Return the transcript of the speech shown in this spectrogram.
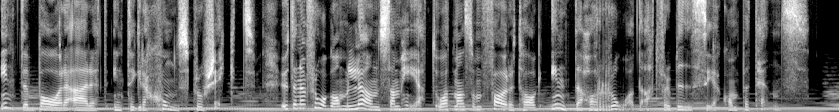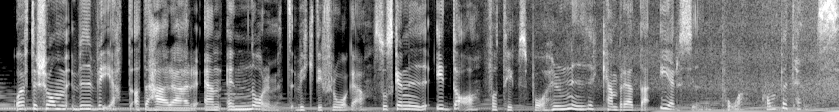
inte bara är ett integrationsprojekt utan en fråga om lönsamhet och att man som företag inte har råd att förbise kompetens. Och eftersom vi vet att det här är en enormt viktig fråga så ska ni idag få tips på hur ni kan bredda er syn på kompetens.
